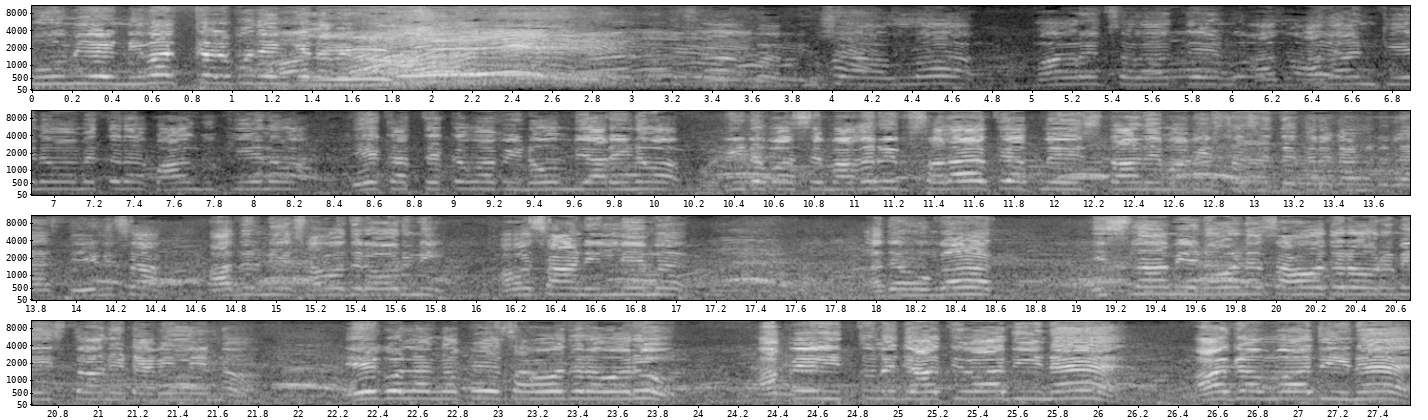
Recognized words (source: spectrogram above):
භූමියේ නිවත් කරපු දෙන් කියලා වෙනවා. ඉන්ෂාඅල්ලා මගරිබ් සලාතෙන් අදාන් කියනවා මෙතන බාංගු කියනවා. ඒකත් එක්කම අපි නෝම්බි අරිනවා. ඊට පස්සේ මගරිබ් සලාතයත් මේ ස්ථානයේම අපි ඉස්ස සිද්ධ කරගන්නට ලෑස්ති. ඒ නිසා ආදරණීය සහෝදරවරුනි අවසාන ඉල්ලීම අද හුඟක් ඉස්ලාමීය නොවන සහෝදරවරු මේ ස්ථානයට ඇවිල්ලා ඉන්නවා. ඒගොල්ලන් අපේ සහෝදරවරු අපේ හිතුල ජාතිවාදී නෑ ආගම්වාදී නෑ.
